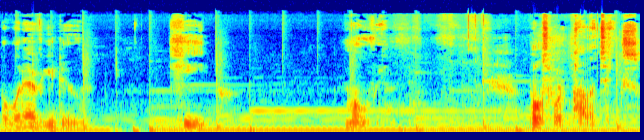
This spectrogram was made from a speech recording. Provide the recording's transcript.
But whatever you do, keep moving. Post work politics.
